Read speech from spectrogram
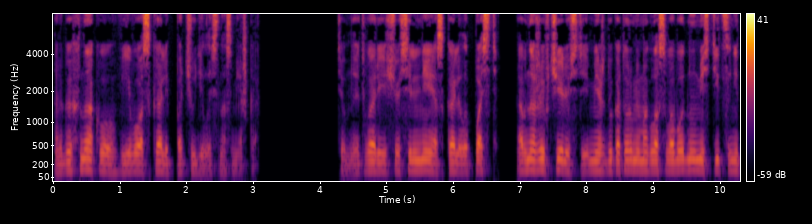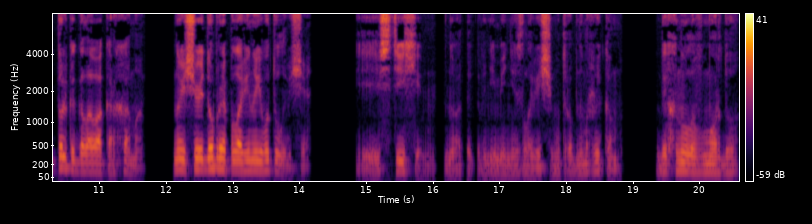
Аргахнаку в его оскале почудилась насмешка. Темная тварь еще сильнее оскалила пасть, обнажив челюсти, между которыми могла свободно уместиться не только голова Кархама, но еще и добрая половина его туловища. И с тихим, но от этого не менее зловещим утробным рыком дыхнула в морду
